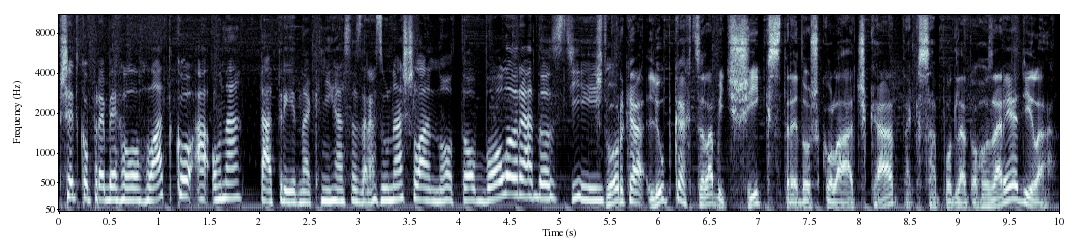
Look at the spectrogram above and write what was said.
Všetko prebehlo hladko a ona, tá triedna kniha sa zrazu našla. No to bolo radosti. Štvorka, Ľubka chcela byť šik stredoškoláčka, tak sa podľa toho zariadila.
